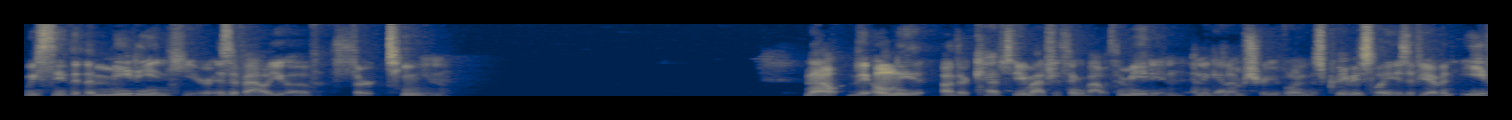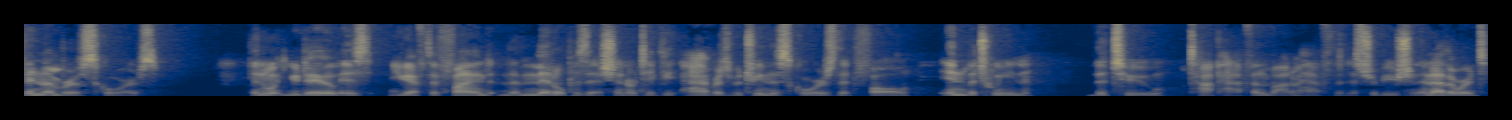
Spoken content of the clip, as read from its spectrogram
we see that the median here is a value of 13. Now, the only other catch that you might have to think about with the median, and again, I'm sure you've learned this previously, is if you have an even number of scores, then what you do is you have to find the middle position or take the average between the scores that fall in between the two top half and the bottom half of the distribution. In other words,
